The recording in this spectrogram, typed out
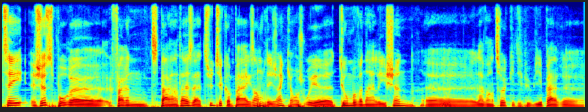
sais, juste pour euh, faire une petite parenthèse là-dessus, tu sais, comme par exemple les gens qui ont joué euh, Tomb of Annihilation, euh, l'aventure qui était publiée par, euh,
